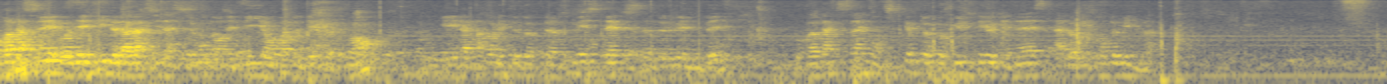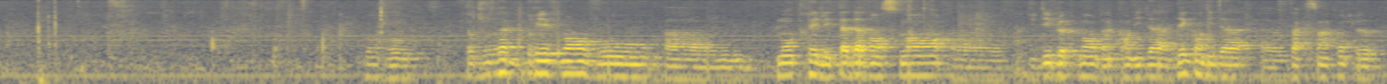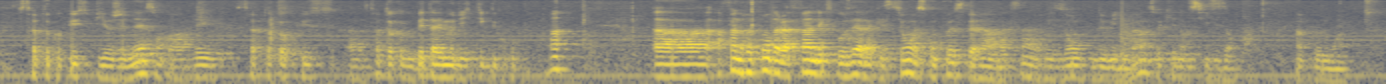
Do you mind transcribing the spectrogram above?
On va passer au défi de la vaccination dans les pays en voie de développement. Et la parole est au docteur Smith Steps de l'UNP pour un vaccin contre Streptococcus pyogenes à l'horizon 2020. Bonjour. Donc, je voudrais brièvement vous euh, montrer l'état d'avancement euh, du développement d'un candidat, des candidats euh, vaccins contre le Streptococcus pyogenes, encore appelé Streptococcus, Streptococcus beta hémolytique du groupe 1. afin de répondre à la fin de l'exposé à la question est-ce qu'on peut espérer un vaccin à l'horizon 2020, ce qui est dans 6 ans, un peu moins.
